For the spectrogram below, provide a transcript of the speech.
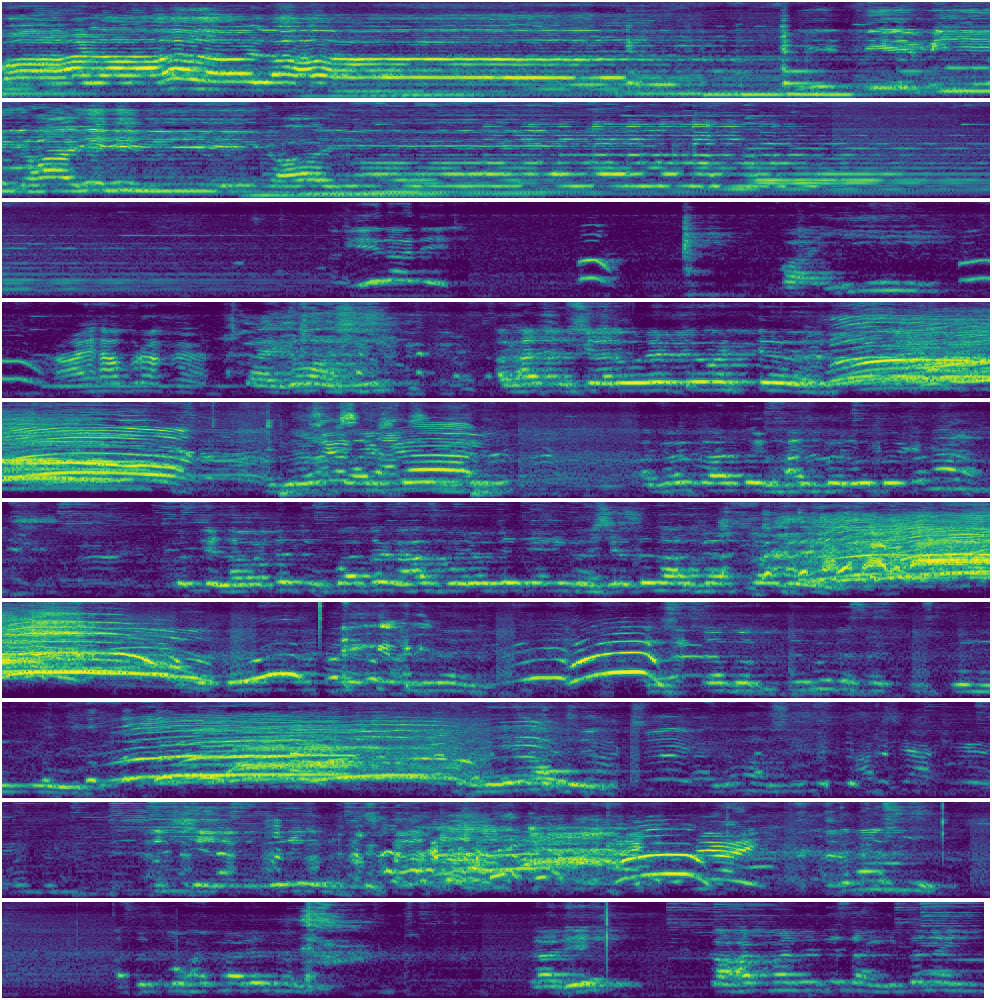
बाळाला येते मी घाई घाई. काय हा प्रकार? काय ग मावशी? अगं तुषार ओरडतोय वाटतं. अगं काल तो घास भरवत होता ना? त्याला वाटतं तुपाचा घास भरवते त्याने घशाचा घास घासला बघतो बघ कसं कुसकून होतो मला ते सांगितलं नाही.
